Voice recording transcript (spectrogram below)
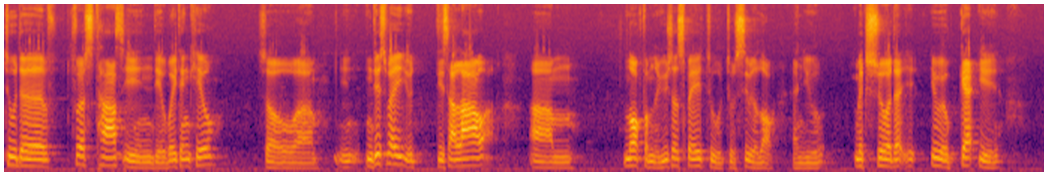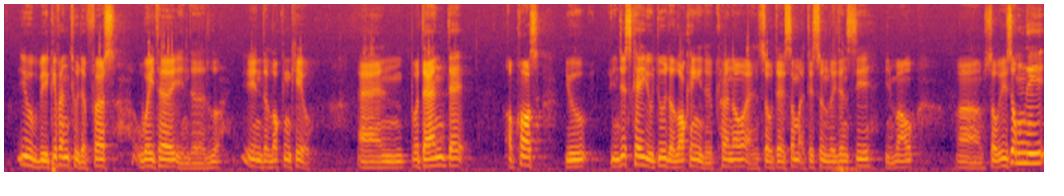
to the first task in the waiting queue. So uh, in, in, this way, you disallow um, lock from the user space to, to seal the lock, and you make sure that it, it will get it, it will be given to the first waiter in the in the locking queue, and but then they, of course you in this case, you do the locking in the kernel, and so there's some additional latency involved. Uh, so it's only,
